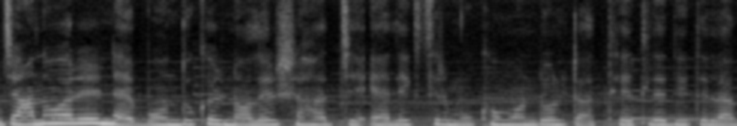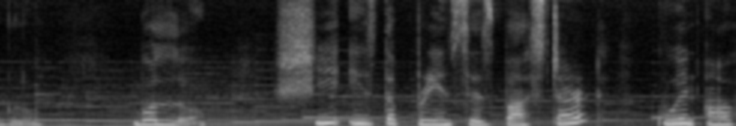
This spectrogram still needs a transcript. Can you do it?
জানোয়ারের ন্যায় বন্দুকের নলের সাহায্যে অ্যালেক্সের মুখমণ্ডলটা থেতলে দিতে লাগল। বলল she is the princess bastard, queen of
